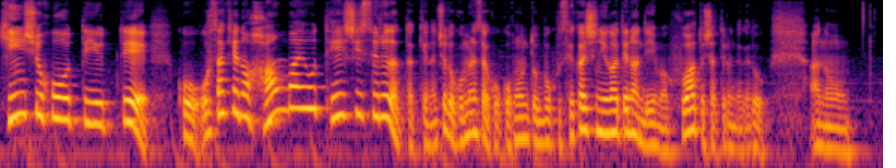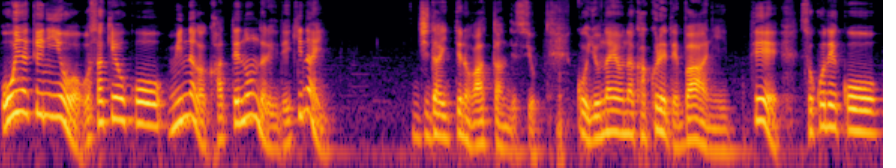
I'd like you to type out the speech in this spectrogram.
禁酒法って言ってこうお酒の販売を停止するだったっけなちょっとごめんなさいここ本当僕世界史苦手なんで今ふわっとしちゃってるんだけどあの公に要はお酒をこうみんなが買って飲んだりできない時代っていうのがあったんですよ。こう夜な夜な隠れてバーに行ってそこでこ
